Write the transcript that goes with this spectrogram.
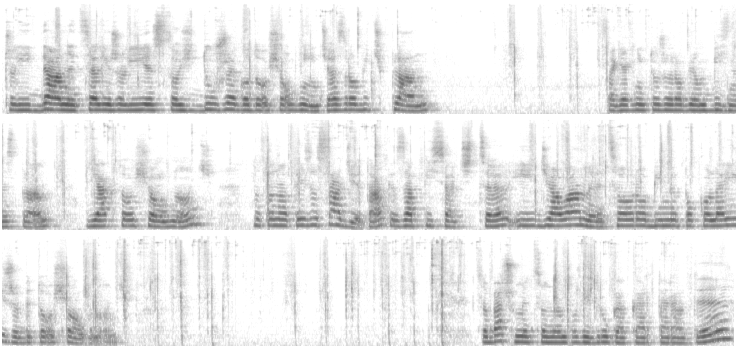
czyli dany cel, jeżeli jest coś dużego do osiągnięcia, zrobić plan, tak jak niektórzy robią biznesplan, jak to osiągnąć, no to na tej zasadzie, tak? Zapisać cel i działamy, co robimy po kolei, żeby to osiągnąć. Zobaczmy, co nam powie druga karta rady.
